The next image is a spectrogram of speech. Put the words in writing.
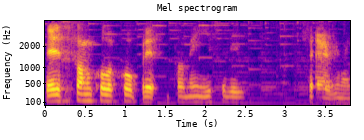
Ele só não colocou o preço, então nem isso ele serve, né?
